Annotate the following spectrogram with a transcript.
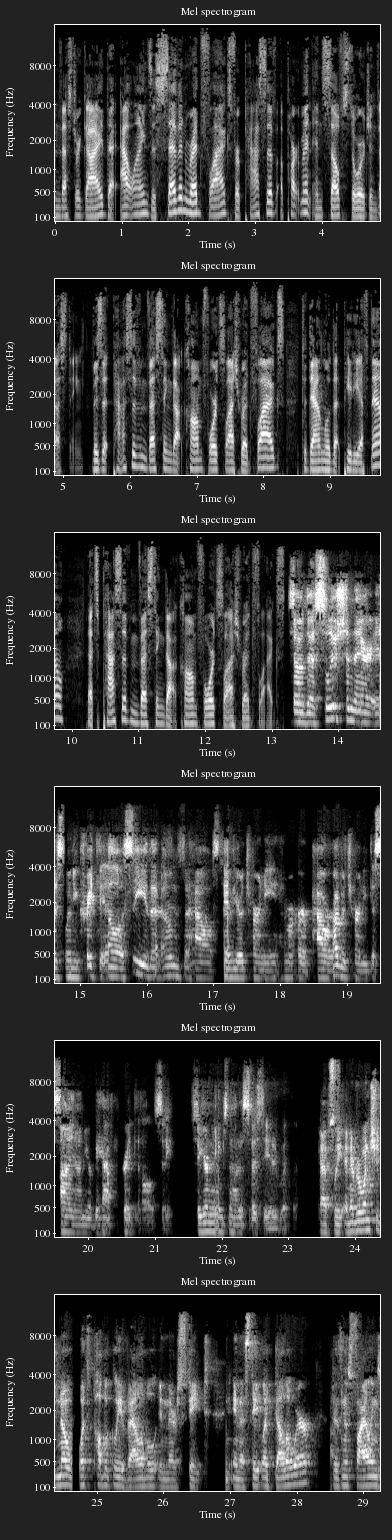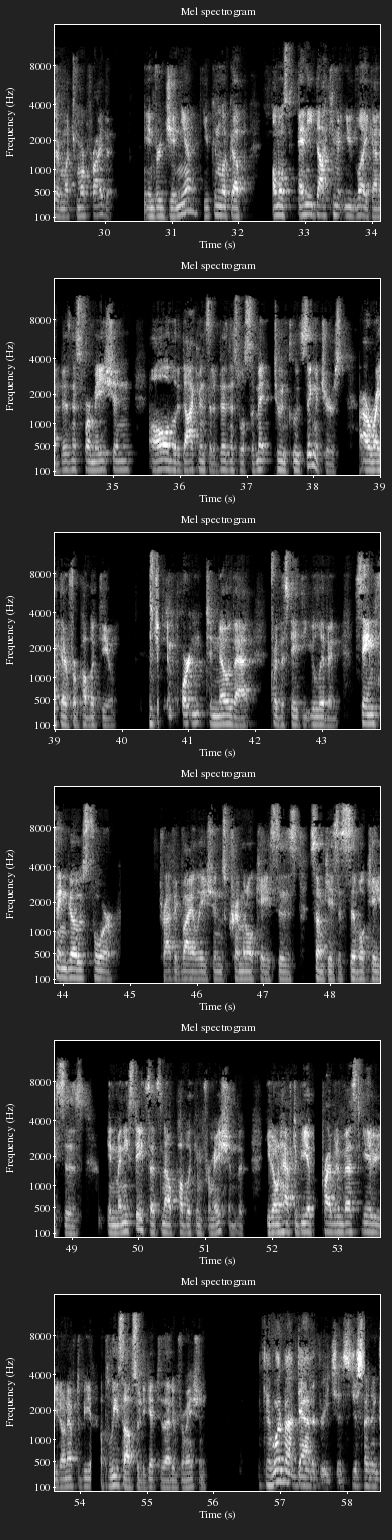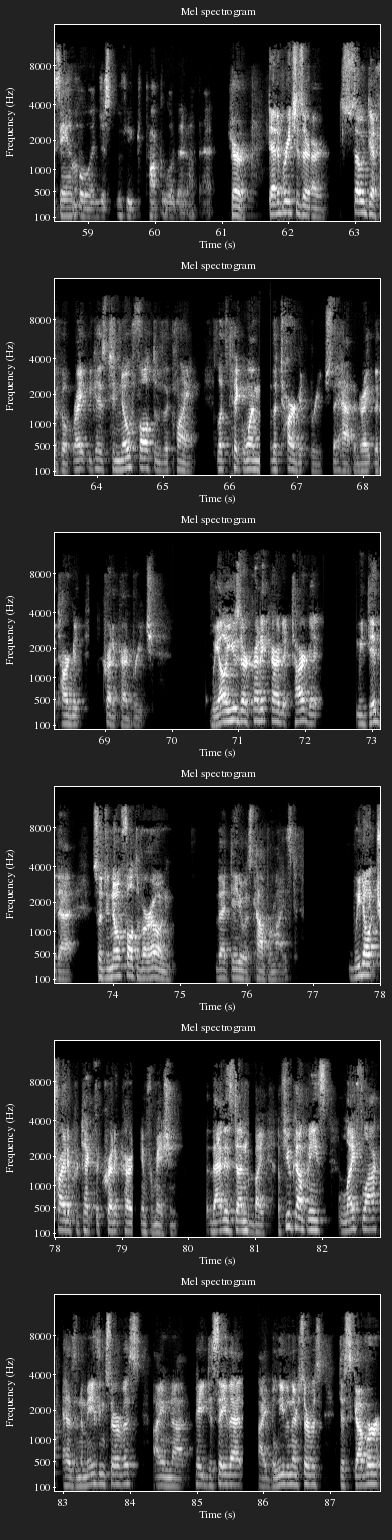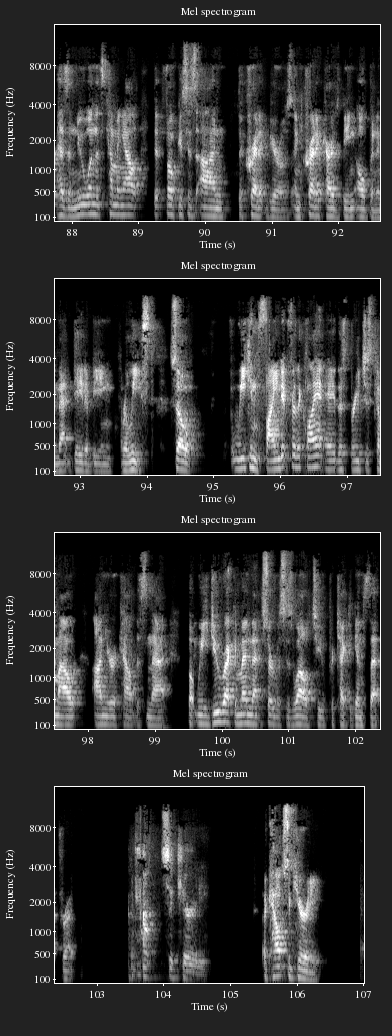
investor guide that outlines the seven red flags for passive apartment and self-storage investing. Visit passiveinvesting.com forward slash red flags to download that PDF now. That's passiveinvesting.com forward slash red flags. So the solution there is when you create the LLC that owns the house, have your attorney, him or her power of attorney to sign on your behalf to create the LLC. So your name's not associated with it. Absolutely. And everyone should know what's publicly available in their state. In a state like Delaware, business filings are much more private. In Virginia, you can look up almost any document you'd like on a business formation. All the documents that a business will submit to include signatures are right there for public view. It's just important to know that for the state that you live in. Same thing goes for traffic violations, criminal cases, some cases civil cases. In many states, that's now public information that you don't have to be a private investigator, you don't have to be a police officer to get to that information. Okay, what about data breaches? Just an example, and just if you could talk a little bit about that. Sure. Data breaches are, are so difficult, right? Because to no fault of the client, let's pick one the Target breach that happened, right? The Target credit card breach. We all used our credit card at Target. We did that. So, to no fault of our own, that data was compromised. We don't try to protect the credit card information. That is done by a few companies. Lifelock has an amazing service. I am not paid to say that. I believe in their service. Discover has a new one that's coming out that focuses on the credit bureaus and credit cards being open and that data being released. So we can find it for the client. Hey, this breach has come out on your account, this and that. But we do recommend that service as well to protect against that threat. Account security. Account security.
